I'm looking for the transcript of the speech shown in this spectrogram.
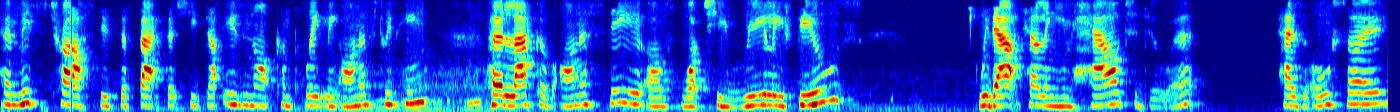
her mistrust is the fact that she is not completely honest with him. Her lack of honesty of what she really feels without telling him how to do it has also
